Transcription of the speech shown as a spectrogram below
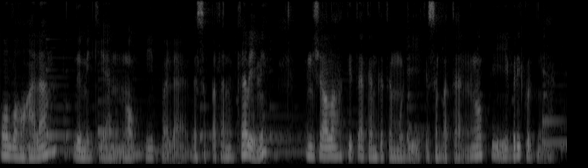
Wallahu alam demikian ngopi pada kesempatan kali ini. Insya Allah kita akan ketemu di kesempatan ngopi berikutnya.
